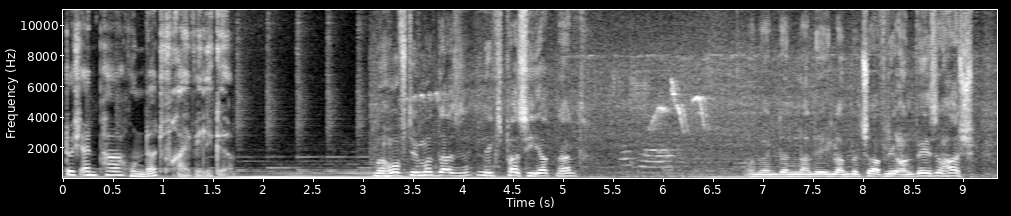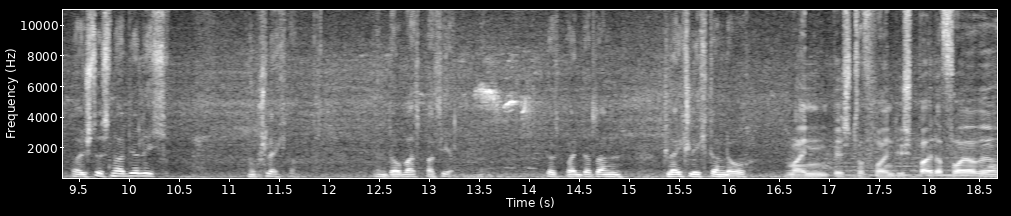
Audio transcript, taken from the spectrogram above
durch ein paar hundert Freiwillige. Man hofft immer, dass nichts passiert. Nicht? Und wenn du dann natürlich landwirtschaftliche Anwesen hast, dann ist das natürlich noch schlechter, wenn da was passiert. Das brennt ja dann gleich lichterloh. Mein bester Freund ist bei der Feuerwehr.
